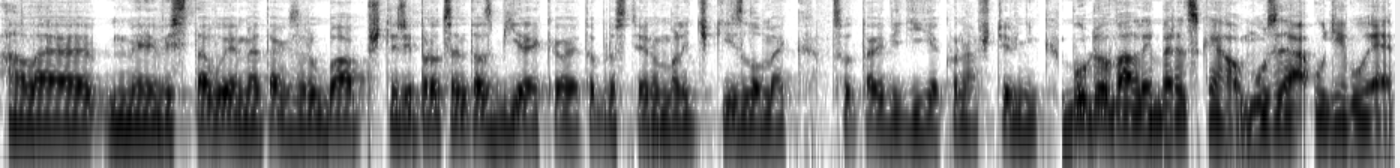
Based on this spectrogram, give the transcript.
ale my vystavujeme tak zhruba 4% sbírek, jo, je to prostě jenom maličký zlomek, co tady vidí jako návštěvník. Budova Libereckého muzea udivuje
